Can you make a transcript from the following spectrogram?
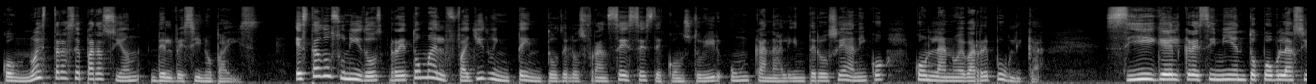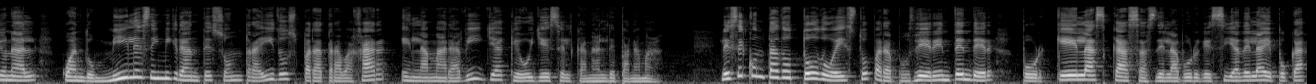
con nuestra separación del vecino país. Estados Unidos retoma el fallido intento de los franceses de construir un canal interoceánico con la nueva república, Sigue el crecimiento poblacional cuando miles de inmigrantes son traídos para trabajar en la maravilla que hoy es el Canal de Panamá. Les he contado todo esto para poder entender por qué las casas de la burguesía de la época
